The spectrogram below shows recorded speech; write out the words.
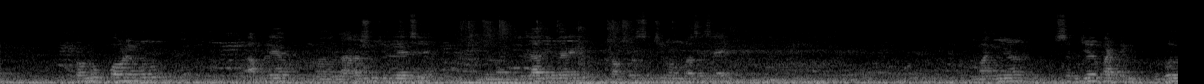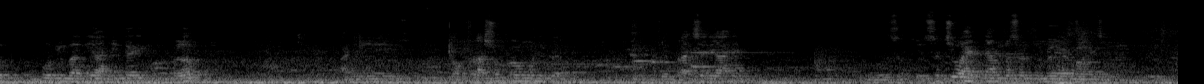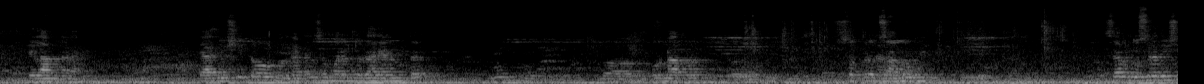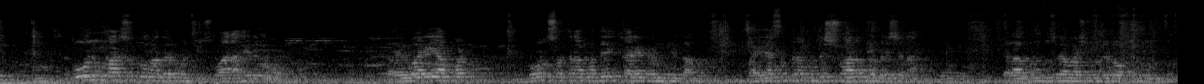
प्रमुख पाहुणे म्हणून आपले धाराशिव जिल्ह्याचे जिल्हाधिकारी डॉक्टर सचिन ओंबासे साहेब मान्य संजय पाटील उप उपविभागीय अधिकारी कळम आणि डॉक्टर अशोकराव मोहिकर जे प्राचार्य आहेत. सचिव सचिव आहेत ज्ञानप्रसाद मंडळ या भागाचे ते लाभणार आहे त्या दिवशी तो उद्घाटन समारंभ झाल्यानंतर पूर्ण आपलं सत्र चालू होईल. सर दुसऱ्या दिवशी दोन मार्च दोन हजार पंचवीस वार आहे रविवार. रविवारी आपण दोन सत्रामध्ये कार्यक्रम घेत आहोत. पहिल्या सत्रामध्ये श्वान प्रदर्शन आहे. त्याला आपण दुसऱ्या भाषेमध्ये डॉक्टर म्हणतो.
